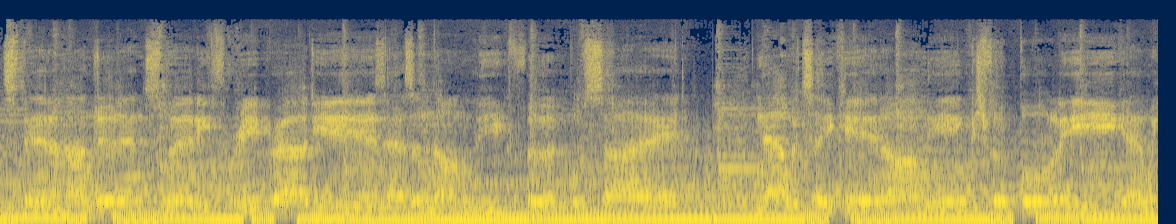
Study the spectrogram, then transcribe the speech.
It's been 123 proud years as a non-league football side. Now we're taking on the English Football League and we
